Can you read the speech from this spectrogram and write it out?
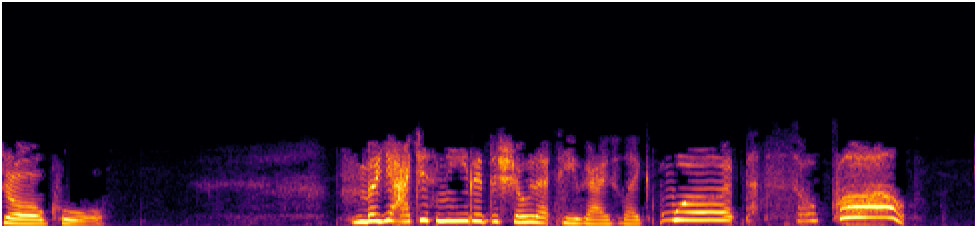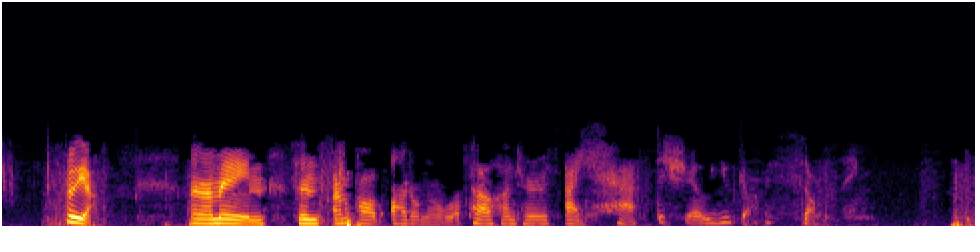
so cool. But yeah, I just needed to show that to you guys. Like, what? That's so cool. Oh yeah. And I mean, since I'm called, I don't know, Reptile Hunters, I have to show you guys something.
